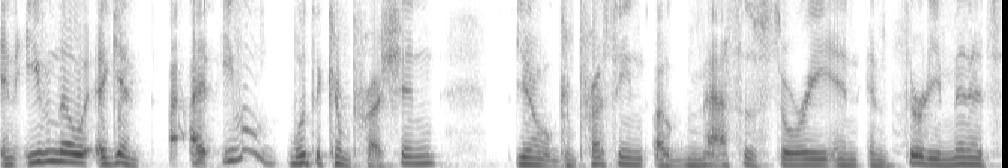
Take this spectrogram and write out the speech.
and even though again, I, even with the compression, you know, compressing a massive story in in 30 minutes,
